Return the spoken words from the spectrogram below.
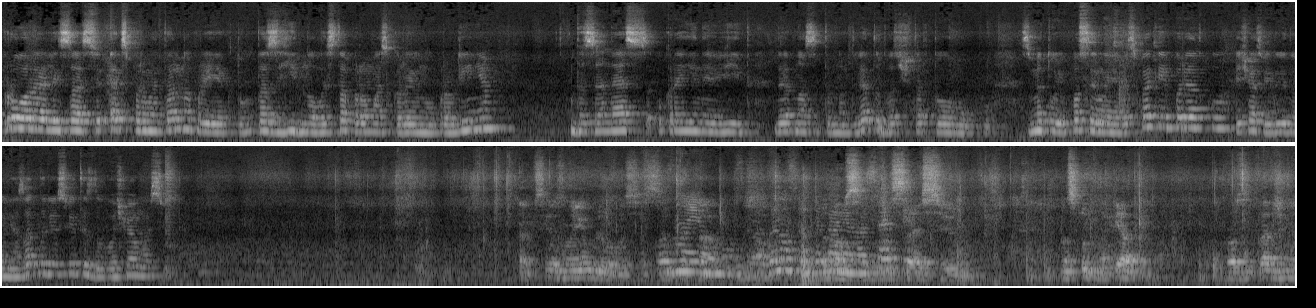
про реалізацію експериментального проєкту та згідно листа Первомайського районного управління ДСНС України від 19.09.24 року з метою посилення безпеки і порядку під час відвідування закладів освіти з здобувачами освіти. Так, всі ознайомлювалися з цим питанням. Питання на сесію. Наступне п'яте. Про затвердження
